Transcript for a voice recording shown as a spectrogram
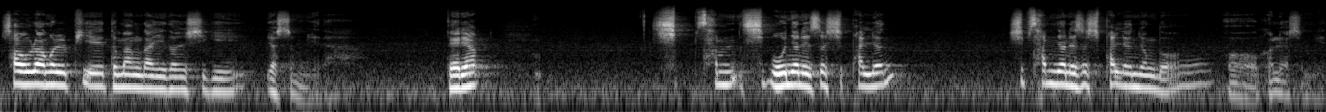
사울 왕을 피해 도망 다니던 시기였습니다. 대략 13, 15년에서 18년, 13년에서 18년 정도 어, 걸렸습니다.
